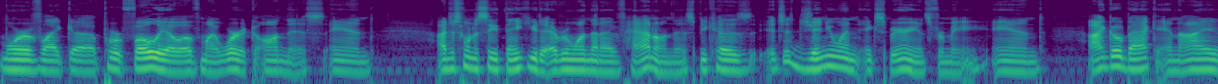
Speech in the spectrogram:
More of like a portfolio of my work on this. And I just want to say thank you to everyone that I've had on this because it's a genuine experience for me. And I go back and I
